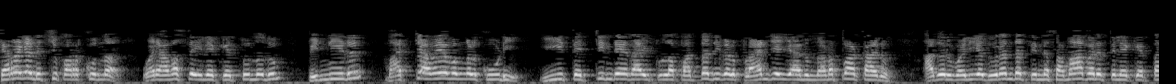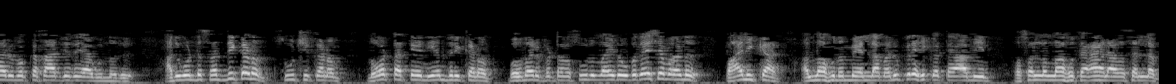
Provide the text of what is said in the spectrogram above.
ചിറകടിച്ച് പറക്കുന്ന ഒരവസ്ഥയിലേക്ക് എത്തുന്നതും പിന്നീട് മറ്റവയവങ്ങൾ കൂടി ഈ തെറ്റിന്റേതായിട്ടുള്ള പദ്ധതികൾ പ്ലാൻ ചെയ്യാനും നടപ്പാക്കാനും അതൊരു വലിയ ദുരന്തത്തിന്റെ സമാപനത്തിലേക്ക് എത്താനുമൊക്കെ സാധ്യതയാകുന്നത്. അതുകൊണ്ട് ശ്രദ്ധിക്കണം സൂക്ഷിക്കണം നോട്ടത്തെ നിയന്ത്രിക്കണം. ബഹുമാനപ്പെട്ട റസൂലുള്ളയുടെ ഉപദേശമാണ് പാലിക്കാൻ. അള്ളാഹു നമ്മെ എല്ലാം അനുഗ്രഹിക്കട്ടെ ആമീൻ. വസല്ലാഹു തആല വസല്ലം.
